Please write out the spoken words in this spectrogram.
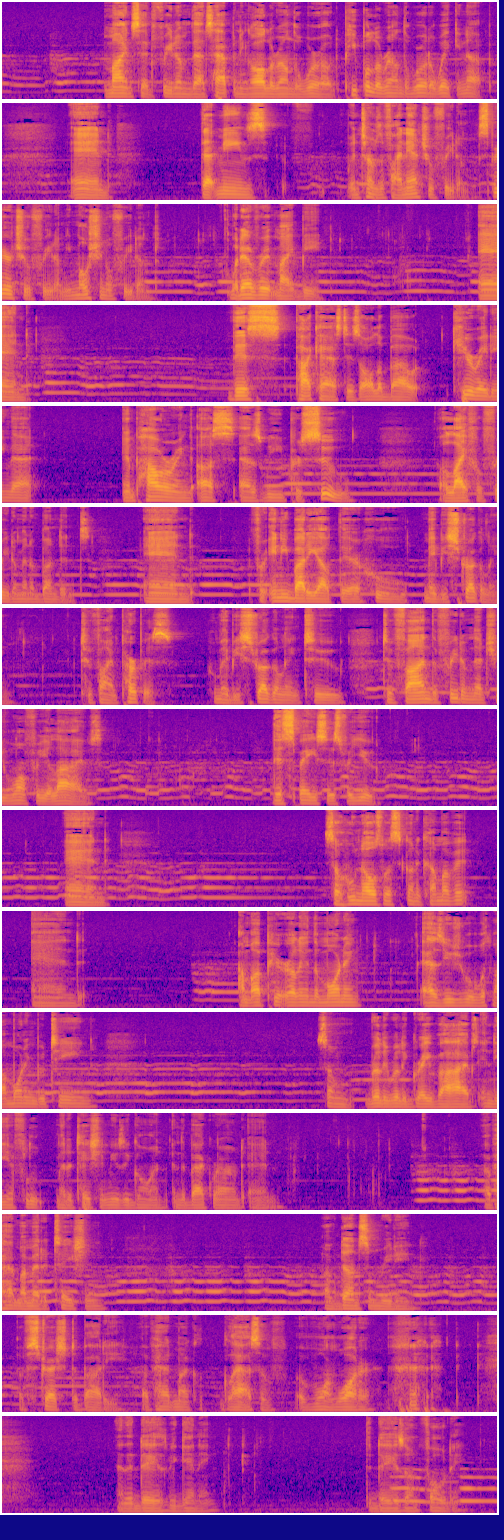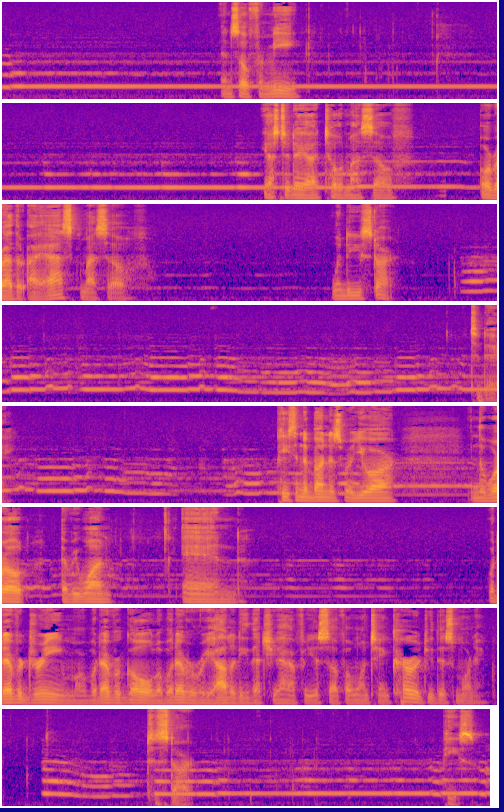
mindset freedom that's happening all around the world. People around the world are waking up. And that means, in terms of financial freedom, spiritual freedom, emotional freedom, whatever it might be. And this podcast is all about curating that, empowering us as we pursue a life of freedom and abundance. And for anybody out there who may be struggling to find purpose, who may be struggling to to find the freedom that you want for your lives. This space is for you. And so who knows what's going to come of it? And I'm up here early in the morning as usual with my morning routine. Some really really great vibes, Indian flute meditation music going in the background and I've had my meditation I've done some reading. I've stretched the body. I've had my glass of, of warm water. and the day is beginning. The day is unfolding. And so for me, Yesterday, I told myself, or rather, I asked myself, when do you start? Today. Peace and abundance where you are in the world, everyone. And whatever dream or whatever goal or whatever reality that you have for yourself, I want to encourage you this morning to start. Peace.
